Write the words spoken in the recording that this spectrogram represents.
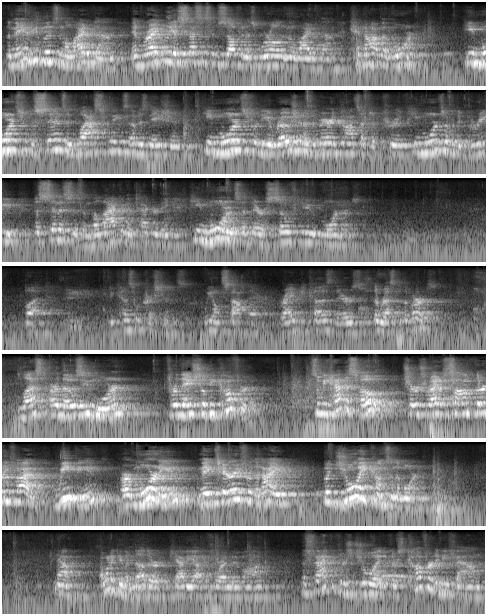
The man who lives in the light of them and rightly assesses himself in his world in the light of them cannot but mourn. He mourns for the sins and blasphemies of his nation. He mourns for the erosion of the very concept of truth. He mourns over the greed, the cynicism, the lack of integrity. He mourns that there are so few mourners. But because we're Christians, we don't stop there, right? Because there's the rest of the verse. Blessed are those who mourn, for they shall be comforted. So we have this hope, church, right, of Psalm 35. Weeping or mourning may tarry for the night, but joy comes in the morning. Now, I want to give another caveat before I move on. The fact that there's joy, that there's comfort to be found,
